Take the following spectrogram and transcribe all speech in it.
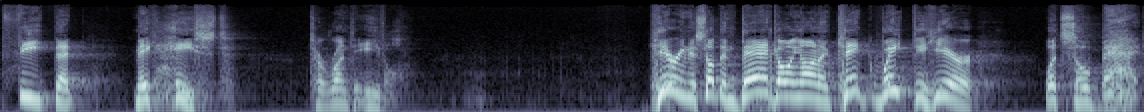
Feet that make haste to run to evil. Hearing there's something bad going on and can't wait to hear what's so bad.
